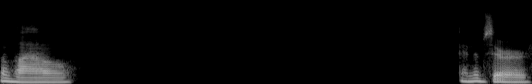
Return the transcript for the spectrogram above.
allow, and observe.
